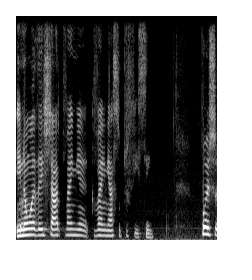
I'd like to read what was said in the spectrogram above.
e não a deixar que venha que venha à superfície? Pois, uh,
